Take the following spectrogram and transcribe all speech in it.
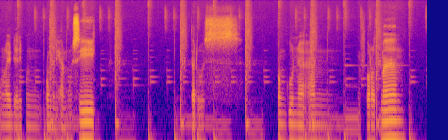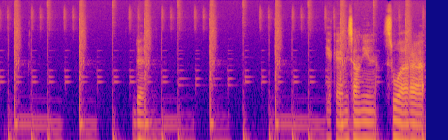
Mulai dari pemilihan musik terus penggunaan environment dan ya kayak misalnya suara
